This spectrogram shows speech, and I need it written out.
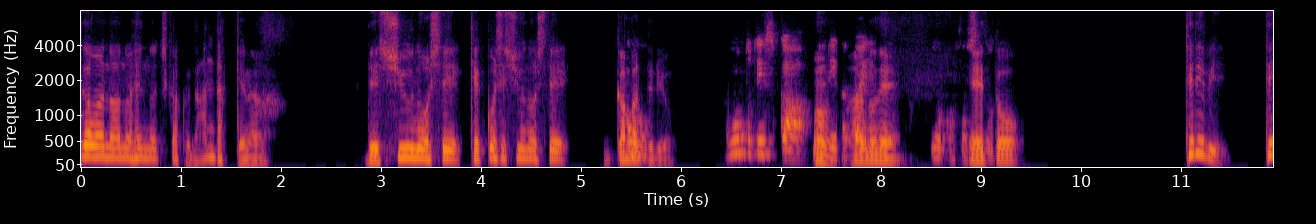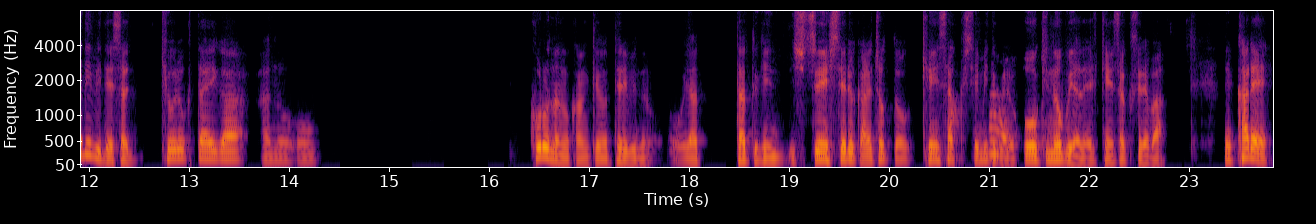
川のあの辺の近くなんだっけなで収納して結婚して収納して頑張ってるよ。本当ですか。うんあのね。えっ、とテレビテレビでさ協力隊があのコロナの関係のテレビのをやった時に出演してるからちょっと検索してみてくれ、は大木信也で検索すれば。で彼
